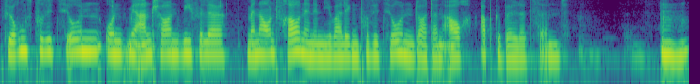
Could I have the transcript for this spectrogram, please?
Führungspositionen und mir anschauen, wie viele Männer und Frauen in den jeweiligen Positionen dort dann auch abgebildet sind. Mhm.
